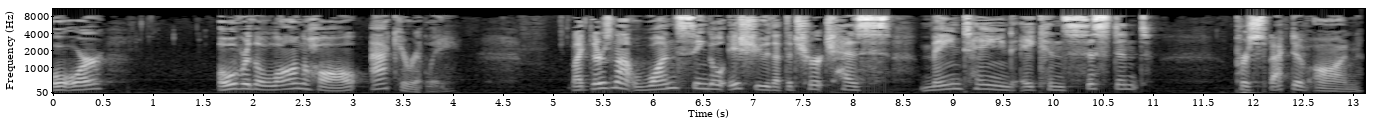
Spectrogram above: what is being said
or over the long haul accurately. Like there's not one single issue that the church has maintained a consistent perspective on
